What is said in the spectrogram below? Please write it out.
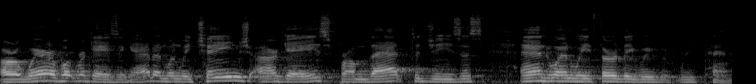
are aware of what we're gazing at and when we change our gaze from that to Jesus and when we, thirdly, we repent.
